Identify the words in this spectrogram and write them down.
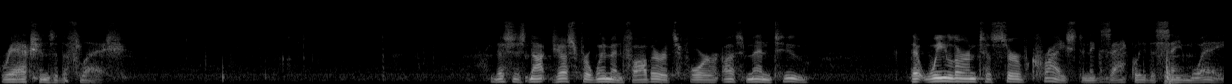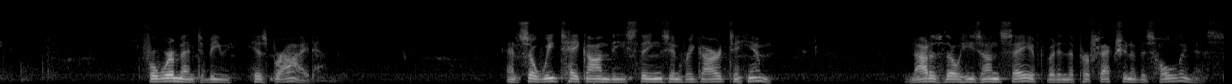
reactions of the flesh. This is not just for women, Father, it's for us men too. That we learn to serve Christ in exactly the same way. For we're meant to be His bride. And so we take on these things in regard to Him. Not as though He's unsaved, but in the perfection of His holiness.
